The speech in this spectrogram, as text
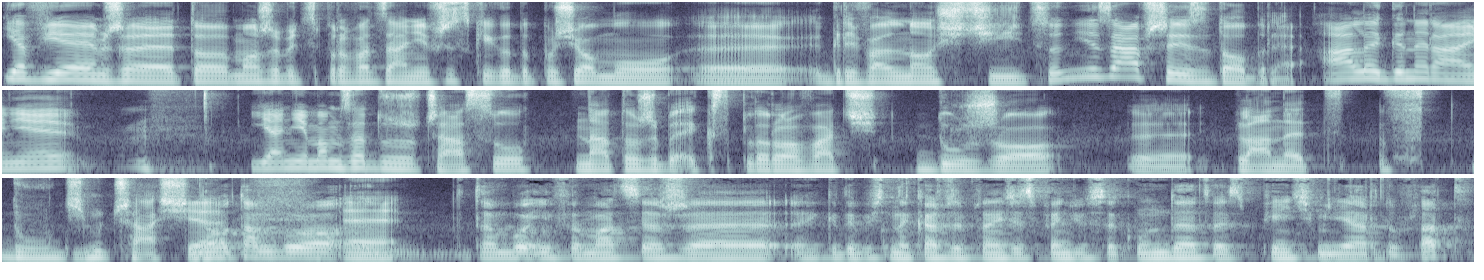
ja wiem, że to może być sprowadzanie wszystkiego do poziomu e, grywalności, co nie zawsze jest dobre, ale generalnie ja nie mam za dużo czasu na to, żeby eksplorować dużo e, planet w długim czasie. No tam, było, e... tam była informacja, że gdybyś na każdej planecie spędził sekundę, to jest 5 miliardów lat.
